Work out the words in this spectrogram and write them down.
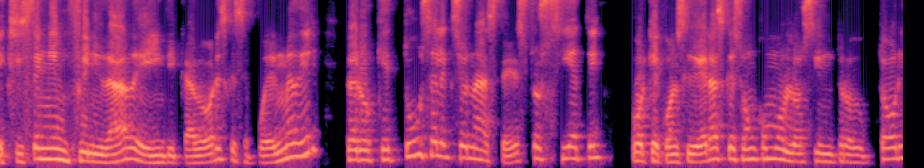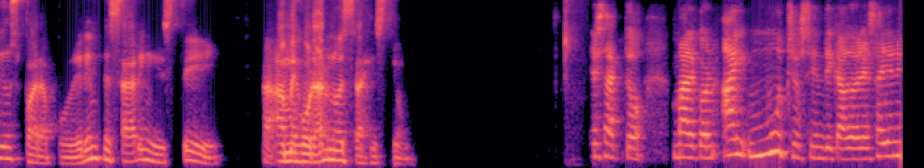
existen infinidad de indicadores que se pueden medir, pero que tú seleccionaste estos siete porque consideras que son como los introductorios para poder empezar en este, a mejorar nuestra gestión. Exacto, Malcolm. Hay muchos indicadores, hay una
